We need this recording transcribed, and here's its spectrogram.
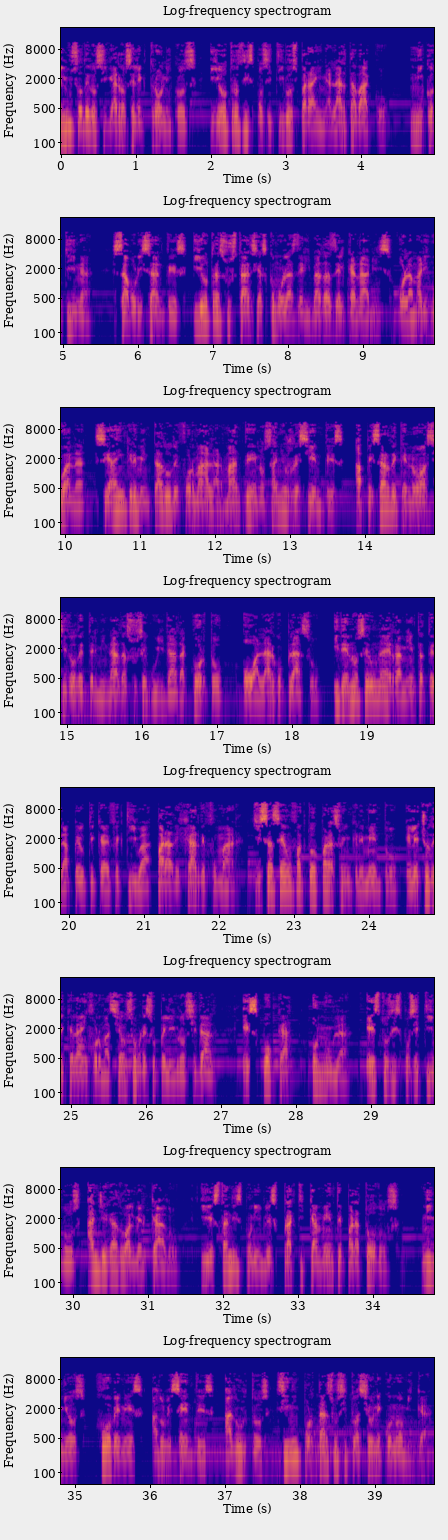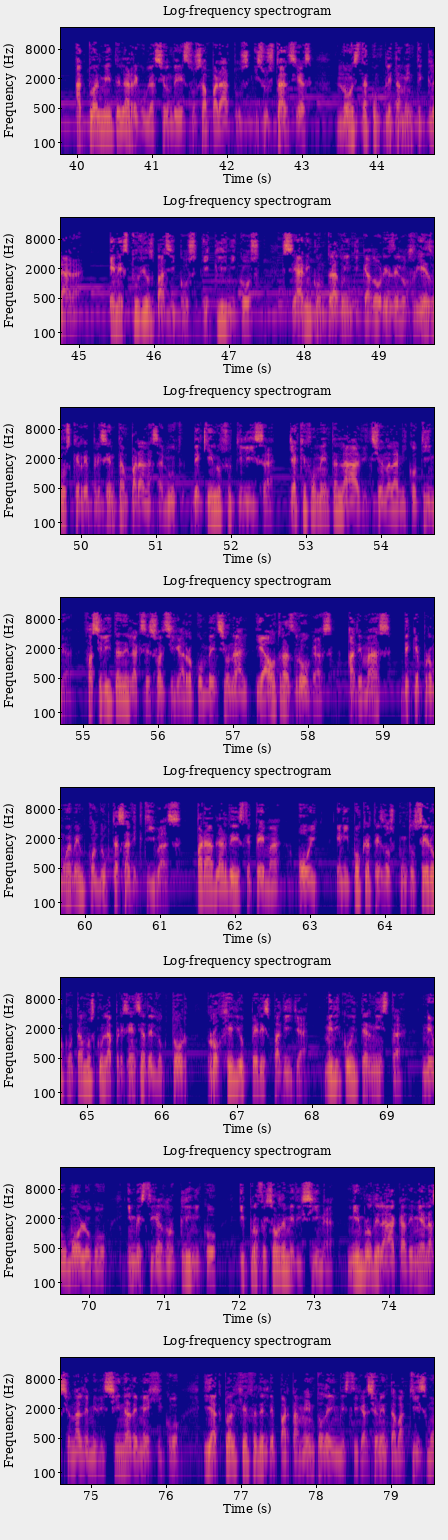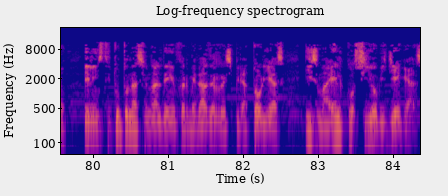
El uso de los cigarros electrónicos y otros dispositivos para inhalar tabaco, nicotina, saborizantes y otras sustancias como las derivadas del cannabis o la marihuana se ha incrementado de forma alarmante en los años recientes, a pesar de que no ha sido determinada su seguridad a corto o a largo plazo y de no ser una herramienta terapéutica efectiva para dejar de fumar. Quizás sea un factor para su incremento el hecho de que la información sobre su peligrosidad es poca o nula. Estos dispositivos han llegado al mercado y están disponibles prácticamente para todos, niños, jóvenes, adolescentes, adultos, sin importar su situación económica. Actualmente la regulación de estos aparatos y sustancias no está completamente clara. En estudios básicos y clínicos se han encontrado indicadores de los riesgos que representan para la salud de quien los utiliza, ya que fomentan la adicción a la nicotina, facilitan el acceso al cigarro convencional y a otras drogas, además de que promueven conductas adictivas. Para hablar de este tema, hoy, en Hipócrates 2.0 contamos con la presencia del doctor Rogelio Pérez Padilla, médico internista, neumólogo, investigador clínico y profesor de medicina, miembro de la Academia Nacional de Medicina de México y actual jefe del Departamento de Investigación en Tabaquismo del Instituto Nacional de Enfermedades Respiratorias, Ismael Cosío Villegas.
